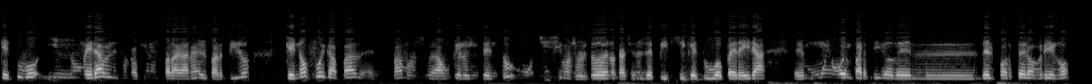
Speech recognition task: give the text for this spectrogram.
que tuvo innumerables ocasiones para ganar el partido, que no fue capaz, vamos, aunque lo intentó muchísimo, sobre todo en ocasiones de Pizzi que tuvo Pereira, eh, muy buen partido del, del portero griego,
